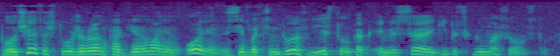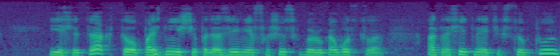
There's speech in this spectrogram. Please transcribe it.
Получается, что уже в рамках Германин Орден Зебатендорф действовал как эмиссар египетского масонства. Если так, то позднейшие подозрения фашистского руководства относительно этих структур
